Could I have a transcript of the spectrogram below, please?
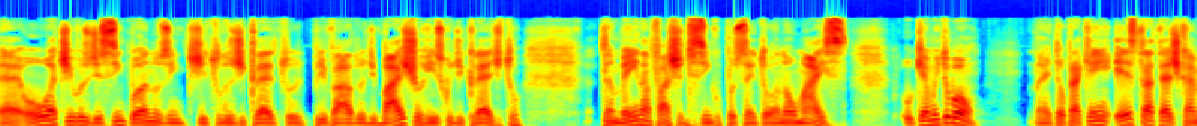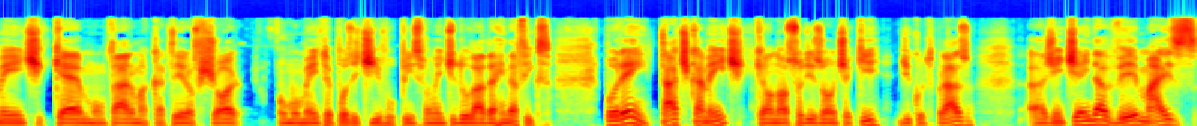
é, ou ativos de 5 anos em títulos de crédito privado de baixo risco de crédito, também na faixa de 5% ao ano ou mais, o que é muito bom. Né? Então, para quem estrategicamente quer montar uma carteira offshore, o momento é positivo, principalmente do lado da renda fixa. Porém, taticamente, que é o nosso horizonte aqui de curto prazo, a gente ainda vê mais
